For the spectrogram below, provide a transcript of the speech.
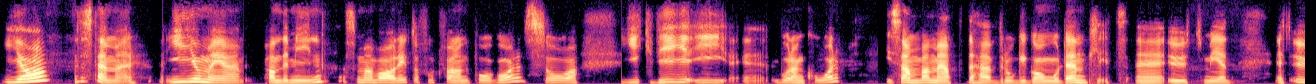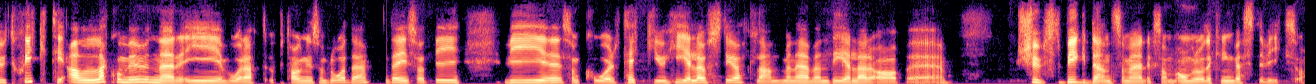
Ja, det stämmer. I och med pandemin som har varit och fortfarande pågår så gick vi i eh, våran kår i samband med att det här drog igång ordentligt eh, ut med ett utskick till alla kommuner i vårt upptagningsområde. Det är så att vi, vi eh, som kår täcker ju hela Östergötland men även delar av eh, Tjustbygden som är liksom området kring Västervik. Så.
